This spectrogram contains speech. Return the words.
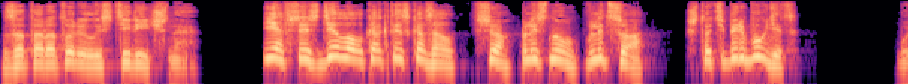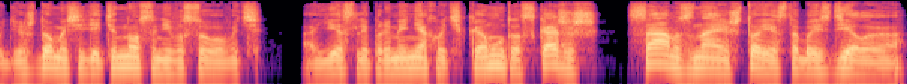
затараторил истерично. Я все сделал, как ты сказал. Все, плеснул, в лицо. Что теперь будет?» «Будешь дома сидеть и носа не высовывать. А если про меня хоть кому-то скажешь, сам знаешь, что я с тобой сделаю».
